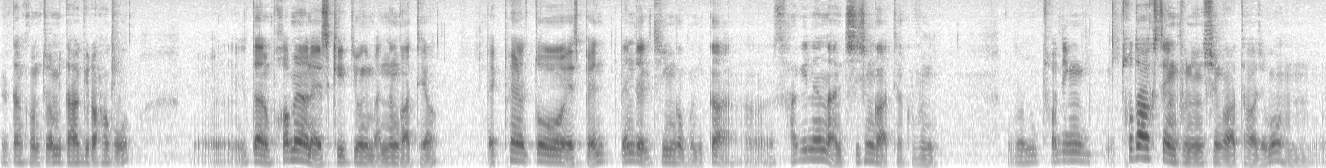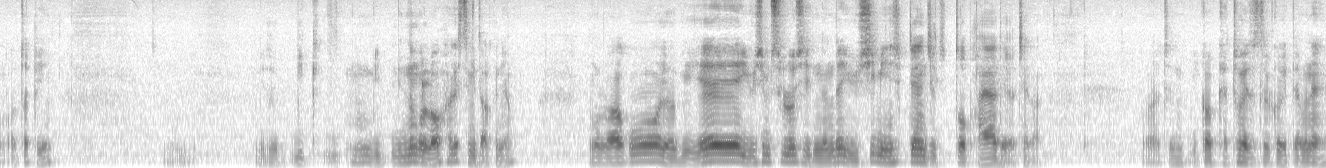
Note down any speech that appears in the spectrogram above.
일단 그건 좀 이따 하기로 하고 어, 일단은 펌웨어는 SKT용이 맞는 것 같아요. 백패널 또 S- 밴- 밴드 LTE인 거 보니까 어, 사기는 안 치신 것 같아요 그분이 그분 초딩 초등학생 분이신 것 같아가지고 음, 어차피 믿, 믿, 음, 믿, 믿는 걸로 하겠습니다 그냥. 이걸로 하고 여기에 유심 슬롯이 있는데 유심이 인식되는지도 또 봐야 돼요 제가. 어, 지금 이거 개통해서 쓸 거기 때문에.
